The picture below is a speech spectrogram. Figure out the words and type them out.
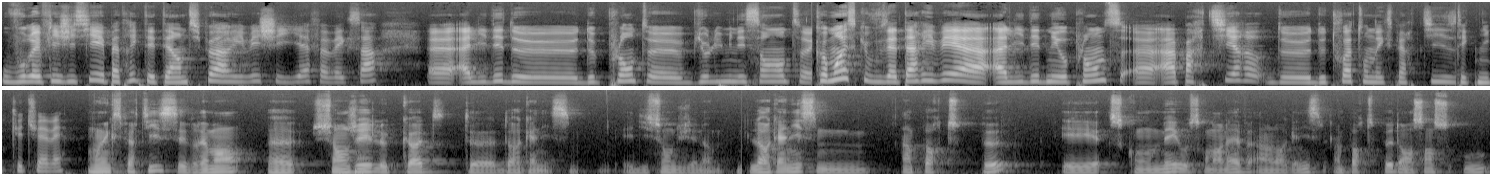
vous réfléchissiez, et Patrick, tu étais un petit peu arrivé chez IF avec ça, euh, à l'idée de, plantes euh, bioluminescentes. Comment est-ce que vous êtes arrivé à, l'idée de Néoplantes euh, à partir de, toi, ton expertise technique que tu avais? Mon expertise, c'est vraiment changer le code d'organisme, édition du génome. L'organisme importe peu et ce qu'on met ou ce qu'on enlève à l'organisme importe peu dans le sens où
